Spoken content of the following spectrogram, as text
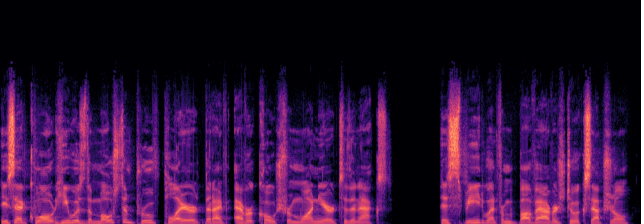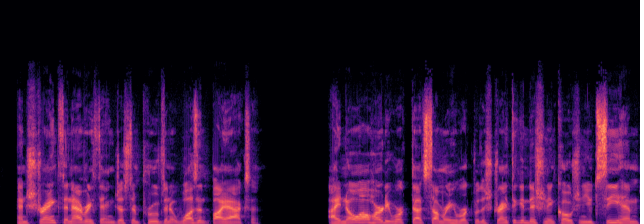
he said, "quote He was the most improved player that I've ever coached from one year to the next. His speed went from above average to exceptional, and strength and everything just improved, and it wasn't by accident. I know how hard he worked that summer. He worked with a strength and conditioning coach, and you'd see him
